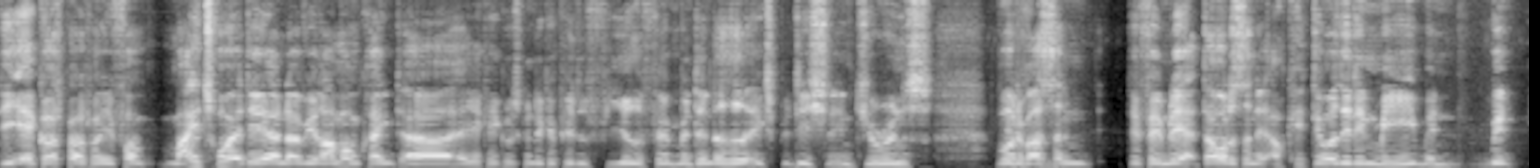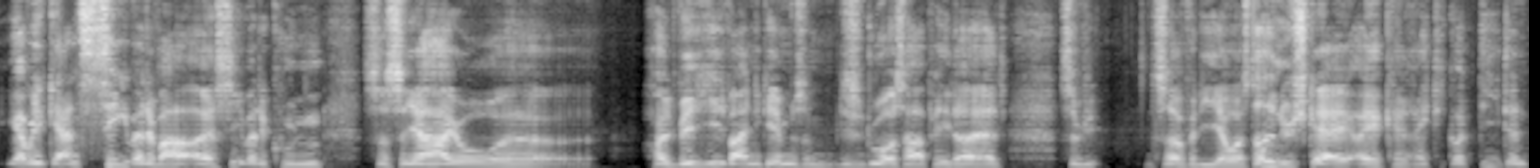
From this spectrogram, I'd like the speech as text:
det er et godt spørgsmål. For mig tror jeg, det er, når vi rammer omkring, uh, jeg kan ikke huske, om det er kapitel 4 eller 5, men den, der hedder Expedition Endurance, hvor det, det var femte. sådan, det femte, ja, der var det sådan, okay, det var lidt en mage, men, men jeg ville gerne se, hvad det var, og jeg se, hvad det kunne. Så, så jeg har jo øh, holdt ved hele vejen igennem, som, ligesom du også har, Peter, at, så, vi, så fordi jeg var stadig nysgerrig, og jeg kan rigtig godt lide den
